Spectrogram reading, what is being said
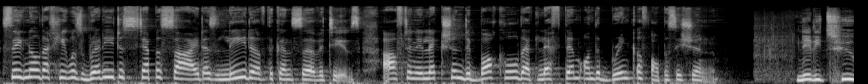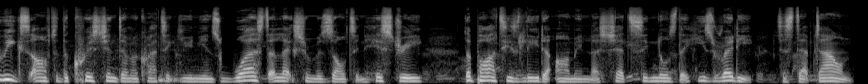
signaled that he was ready to step aside as leader of the Conservatives after an election debacle that left them on the brink of opposition. Nearly two weeks after the Christian Democratic Union's worst election result in history, the party's leader Armin Laschet signals that he's ready to step down.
